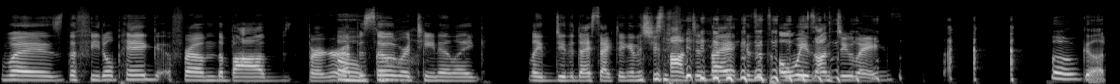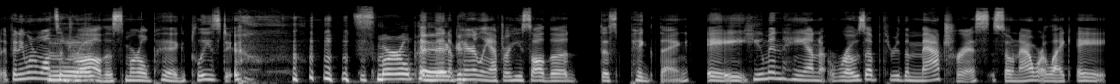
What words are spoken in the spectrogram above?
was the fetal pig from the Bob's Burger Oh, episode where Tina like like do the dissecting and then she's haunted by it because it's always on two legs. Oh god. If anyone wants to Uh. draw the Smurl pig, please do. Smurl pig. And then apparently after he saw the this pig thing, a human hand rose up through the mattress. So now we're like a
